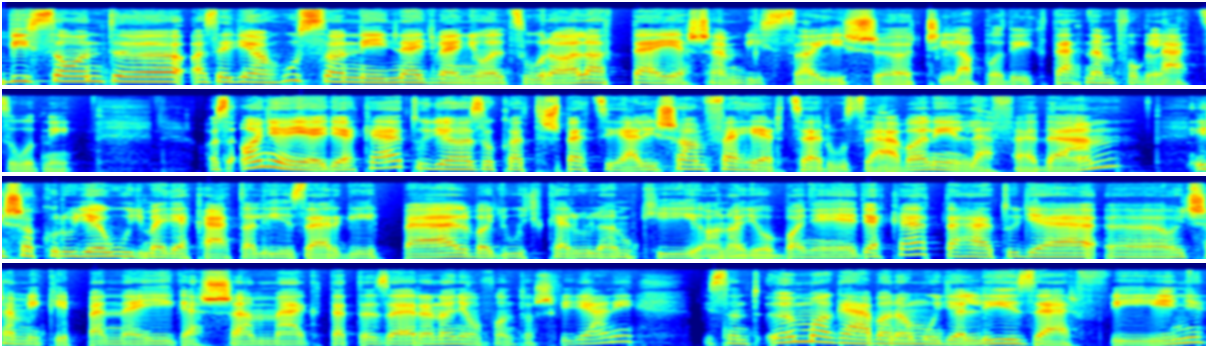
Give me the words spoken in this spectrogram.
Viszont az egy olyan 24-48 óra alatt teljesen vissza is csillapodik, tehát nem fog látszódni. Az anyajegyeket, ugye azokat speciálisan fehér ceruzával én lefedem, és akkor ugye úgy megyek át a lézergéppel, vagy úgy kerülöm ki a nagyobb anyajegyeket, tehát ugye, hogy semmiképpen ne égessen meg, tehát ez erre nagyon fontos figyelni, viszont önmagában amúgy a lézerfény,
